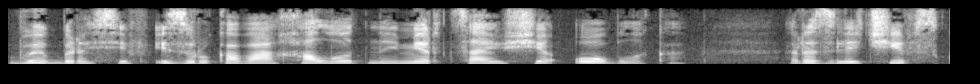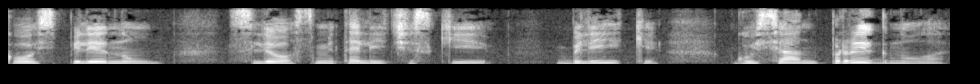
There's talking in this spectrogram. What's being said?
выбросив из рукава холодное мерцающее облако. Различив сквозь пелену слез металлические блики, гусян прыгнула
